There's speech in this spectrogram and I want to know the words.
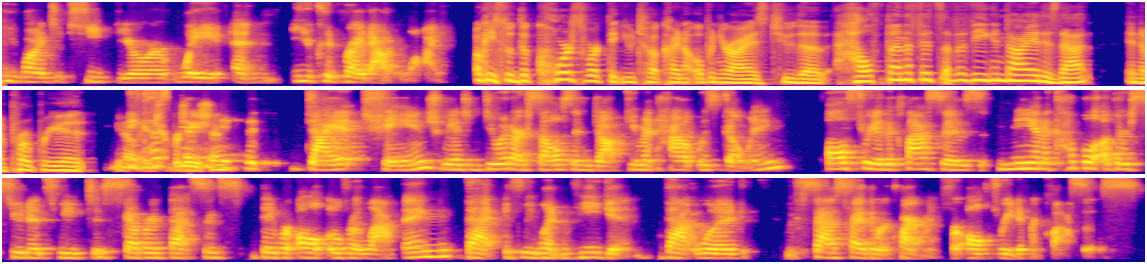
you wanted to keep your weight and you could write out why. Okay. So the coursework that you took kind of opened your eyes to the health benefits of a vegan diet. Is that an appropriate, you know, because interpretation? We had to make the diet change. We had to do it ourselves and document how it was going all three of the classes, me and a couple other students, we discovered that since they were all overlapping, that if we went vegan, that would satisfy the requirement for all three different classes.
